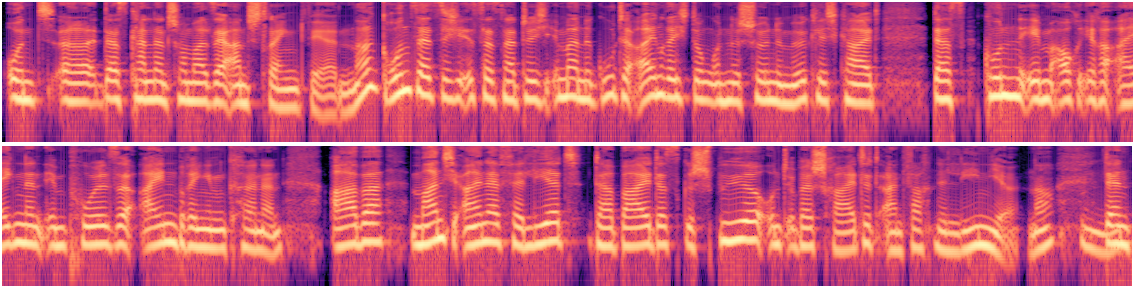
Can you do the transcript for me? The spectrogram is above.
Und äh, das kann dann schon mal sehr anstrengend werden. Ne? Grundsätzlich ist das natürlich immer eine gute Einrichtung und eine schöne Möglichkeit, dass Kunden eben auch ihre eigenen Impulse einbringen können. Aber manch einer verliert verliert dabei das Gespür und überschreitet einfach eine Linie. Ne? Mhm. Denn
